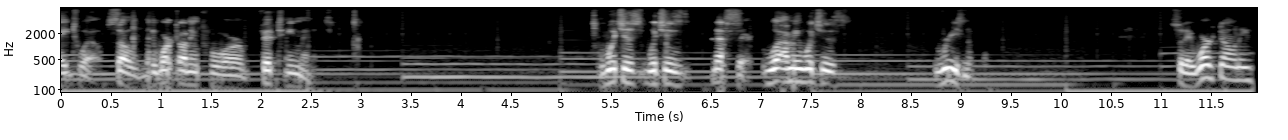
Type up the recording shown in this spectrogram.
812. So they worked on him for 15 minutes. Which is which is necessary. Well, I mean, which is reasonable. So they worked on him.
